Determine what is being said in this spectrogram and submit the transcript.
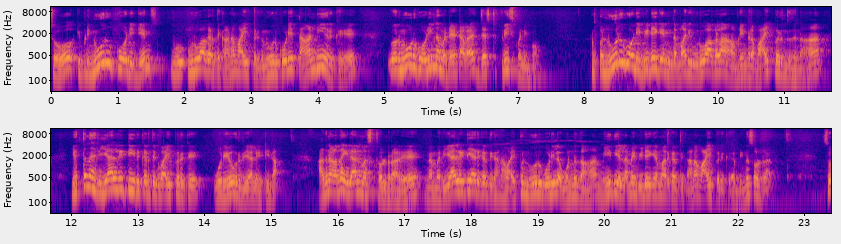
ஸோ இப்படி நூறு கோடி கேம்ஸ் உருவாகிறதுக்கான வாய்ப்பு இருக்குது நூறு கோடியை தாண்டியும் இருக்குது ஒரு நூறு கோடி நம்ம டேட்டாவை ஜஸ்ட் ஃப்ரீஸ் பண்ணிப்போம். இப்போ நூறு கோடி வீடியோ கேம் இந்த மாதிரி உருவாகலாம் அப்படின்ற வாய்ப்பு இருந்ததுன்னா எத்தனை ரியாலிட்டி இருக்கிறதுக்கு வாய்ப்பு இருக்குது ஒரே ஒரு ரியாலிட்டி தான். அதனால தான் இலான் மஸ்க் சொல்கிறாரு நம்ம ரியாலிட்டியாக இருக்கிறதுக்கான வாய்ப்பு நூறு கோடியில் ஒன்று தான் மீதி எல்லாமே வீடியோ கேமாக இருக்கிறதுக்கான வாய்ப்பு இருக்குது அப்படின்னு சொல்கிறாரு ஸோ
